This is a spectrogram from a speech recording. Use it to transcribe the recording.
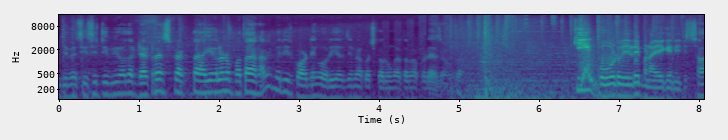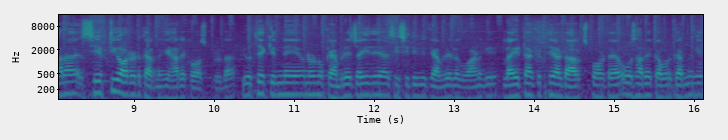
ਜਿਵੇਂ ਸੀਸੀਟੀਵੀ ਉਹਦਾ ਡੈਟਰੈਂਸ ਫੈਕਟ ਹੈ ਅਗਲੇ ਨੂੰ ਪਤਾ ਹੈ ਨਾ ਵੀ ਮੇਰੀ ਰਿਕਾਰਡਿੰਗ ਹੋ ਰਹੀ ਹੈ ਜੇ ਮੈਂ ਕੁਝ ਕਰੂੰਗਾ ਤਾਂ ਮੈਂ ਫੜਿਆ ਜਾਊਂਗਾ। ਕੀ ਬੋਰਡ ਜਿਹੜੇ ਬਣਾਏ ਗਏ ਨੇ ਜੀ? ਸਾਰਾ ਸੇਫਟੀ ਆਡਿਟ ਕਰਨਗੇ ਹਰ ਇੱਕ ਹਸਪੀਟਲ ਦਾ ਵੀ ਉੱਥੇ ਕਿੰਨੇ ਉਹਨਾਂ ਨੂੰ ਕੈਮਰੇ ਚਾਹੀਦੇ ਆ ਸੀਸੀਟੀਵੀ ਕੈਮਰੇ ਲਗਵਾਉਣਗੇ ਲਾਈਟਾਂ ਕਿੱਥੇ ਆ ਡਾਰਕ ਸਪੌਟ ਆ ਉਹ ਸਾਰੇ ਕਵਰ ਕਰਨਗੇ।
